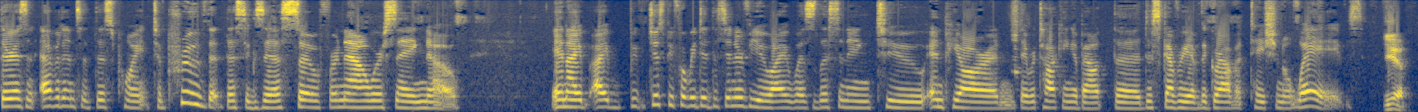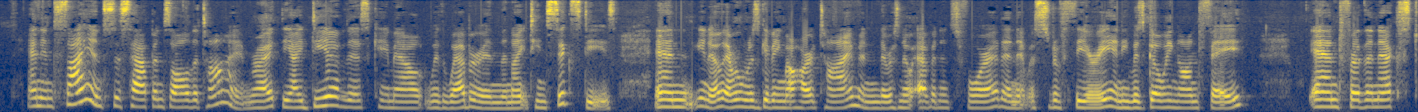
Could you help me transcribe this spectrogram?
there isn't evidence at this point to prove that this exists. So for now, we're saying no. And I, I just before we did this interview, I was listening to NPR, and they were talking about the discovery of the gravitational waves. Yeah. And in science, this happens all the time, right? The idea of this came out with Weber in the 1960s. And, you know, everyone was giving him a hard time and there was no evidence for it. And it was sort of theory and he was going on faith. And for the next,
